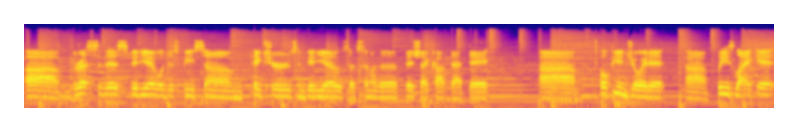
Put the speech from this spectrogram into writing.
Um, the rest of this video will just be some pictures and videos of some of the fish I caught that day. Um, hope you enjoyed it. Um, please like it.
